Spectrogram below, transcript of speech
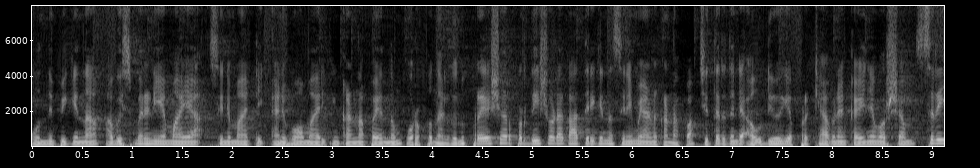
ഒന്നിപ്പിക്കുന്ന അവിസ്മരണീയമായ സിനിമാറ്റിക് അനുഭവമായിരിക്കും കണ്ണപ്പ എന്നും ഉറപ്പു നൽകുന്നു. പ്രേക്ഷകർ പ്രതീക്ഷയോടെ കാത്തിരിക്കുന്ന സിനിമയാണ് കണ്ണപ്പ. ചിത്രത്തിന്റെ ഔദ്യോഗിക പ്രഖ്യാപനം കഴിഞ്ഞ വർഷം ശ്രീ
